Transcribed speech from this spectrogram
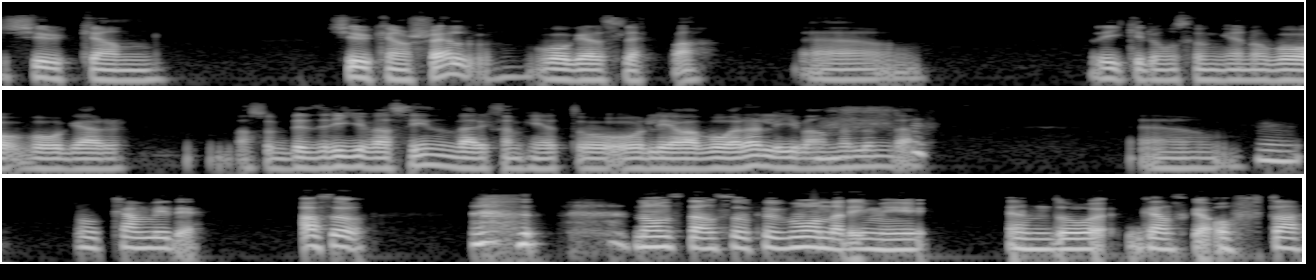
kyrkan, kyrkan själv vågar släppa um, rikedomshungern och vågar alltså bedriva sin verksamhet och, och leva våra liv annorlunda. Mm. Och kan vi det? Alltså, någonstans så förvånar det mig ändå ganska ofta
